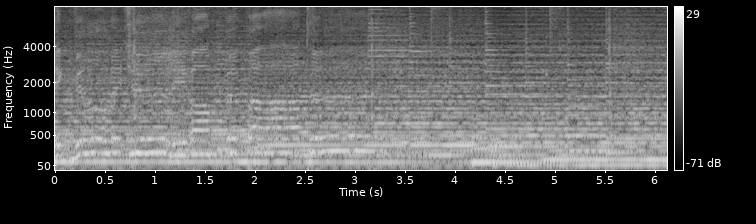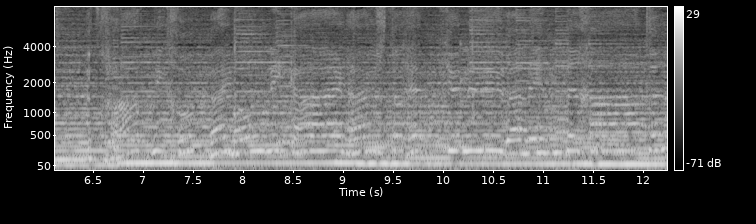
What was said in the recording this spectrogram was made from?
ik wil met jullie wat bepraten. Het gaat niet goed bij Monica in huis, dat heb je nu wel in de gaten.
